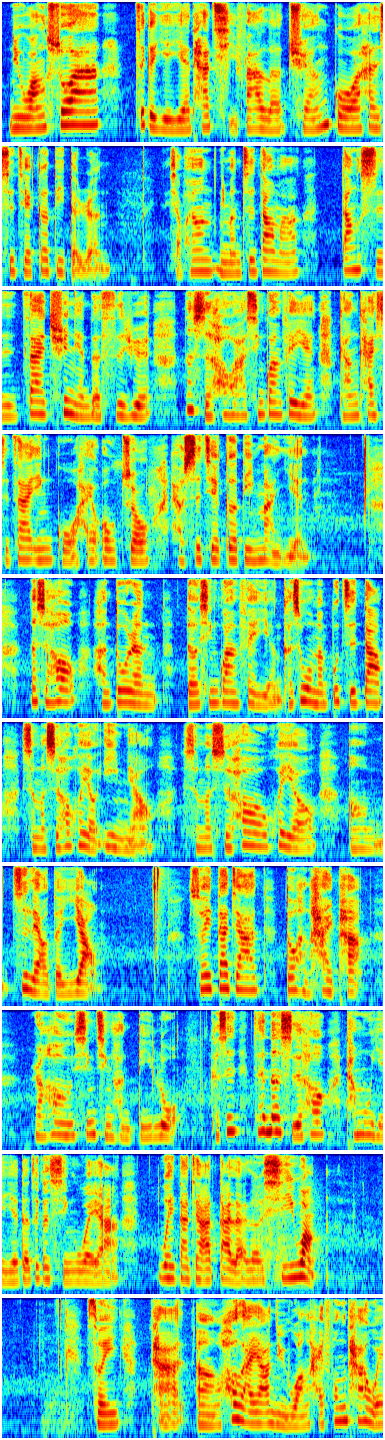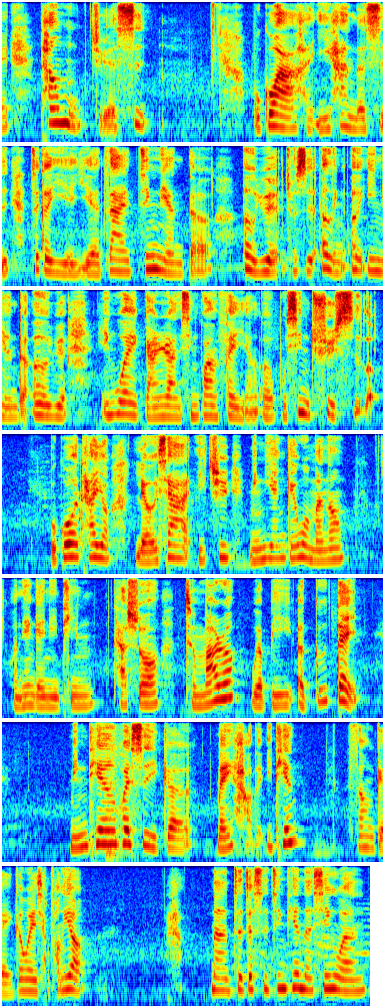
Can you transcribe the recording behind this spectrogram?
女王说啊，这个爷爷他启发了全国和世界各地的人。小朋友，你们知道吗？当时在去年的四月，那时候啊，新冠肺炎刚开始在英国、还有欧洲、还有世界各地蔓延。那时候很多人得新冠肺炎，可是我们不知道什么时候会有疫苗，什么时候会有嗯治疗的药，所以大家都很害怕，然后心情很低落。可是，在那时候，汤姆爷爷的这个行为啊，为大家带来了希望，所以。他嗯，后来呀、女王还封他为汤姆爵士。不过啊，很遗憾的是，这个爷爷在今年的二月，就是二零二一年的二月，因为感染新冠肺炎而不幸去世了。不过他有留下一句名言给我们哦，我念给你听。他说：“Tomorrow will be a good day。”明天会是一个。美好的一天，送给各位小朋友。那这就是今天的新闻，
